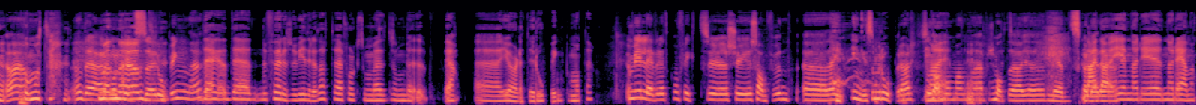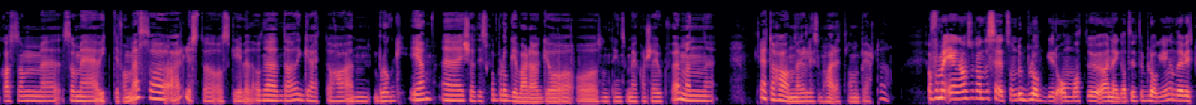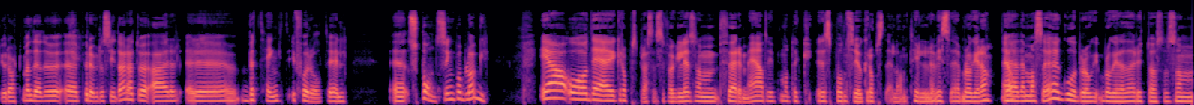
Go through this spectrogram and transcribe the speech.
Ja, ja. på en måte. Ja, Det er Men, vår eh, tids eh, roping, det. Det, det, det føres jo videre da, til folk som, som ja, eh, gjør det til roping, på en måte. Men vi lever i et konfliktsky samfunn. Det er ingen som roper her, så da må man på en måte nedskalere Nei da, når, jeg, når det er noe som, som er viktig for meg, så har jeg lyst til å, skrive det. Og det, da er det greit å ha en blogg igjen. Ikke at jeg skal blogge hver dag og, og sånne ting som jeg kanskje har gjort før, men greit å ha den når jeg liksom har et eller annet på hjertet. Da. Ja, for Med en gang så kan det se ut som du blogger om at du er negativ til blogging. Det virker jo rart, Men det du eh, prøver å si der, er at du er eh, betenkt i forhold til eh, sponsing på blogg. Ja, og det er kroppspresset selvfølgelig som fører med at vi på en måte k- sponser jo kroppsdelene til visse bloggere. Ja. Eh, Det er masse gode blogg bloggere der ute også som,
